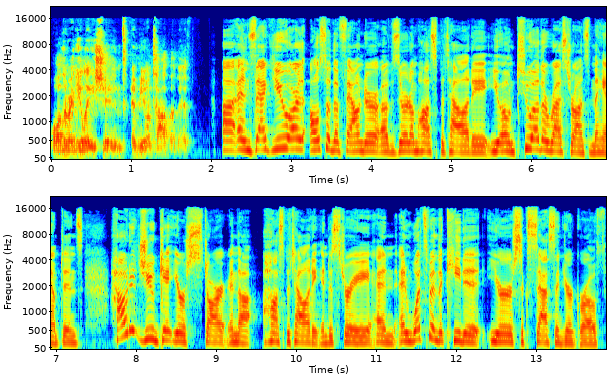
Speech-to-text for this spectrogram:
all the regulations, and be on top of it. Uh, and Zach, you are also the founder of Zerdum Hospitality. You own two other restaurants in the Hamptons. How did you get your start in the hospitality industry, and and what's been the key to your success and your growth?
